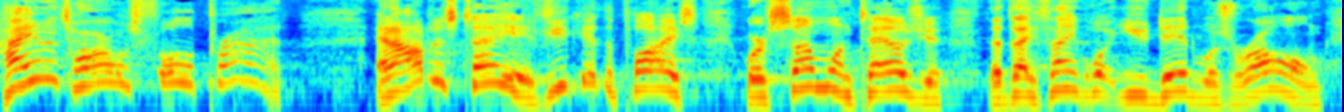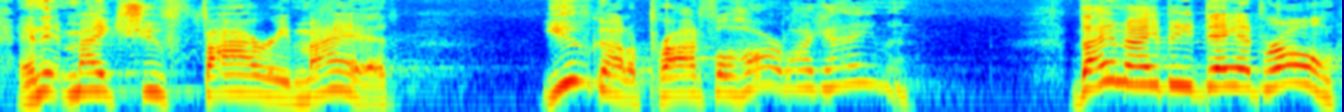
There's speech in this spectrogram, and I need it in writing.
Haman's heart was full of pride. And I'll just tell you, if you get the place where someone tells you that they think what you did was wrong and it makes you fiery mad, you've got a prideful heart like Haman. They may be dead wrong,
